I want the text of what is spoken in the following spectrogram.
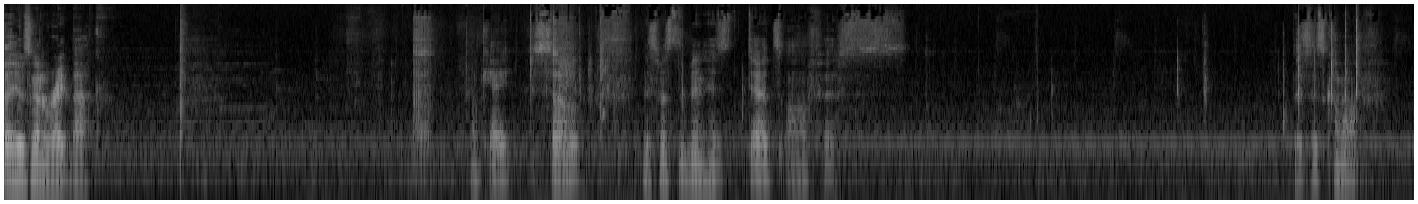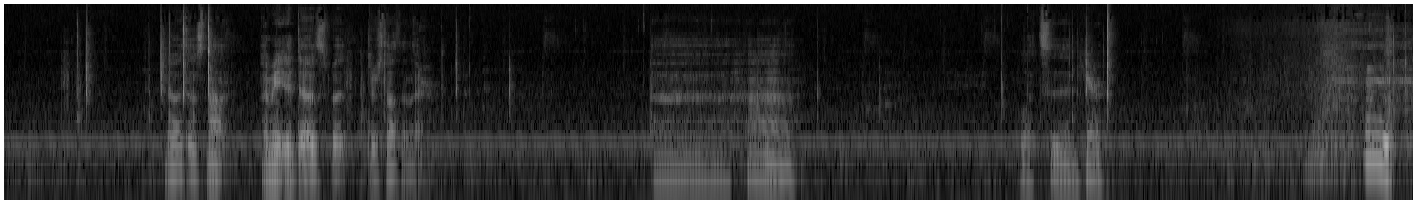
Thought he was gonna write back. Okay, so this must have been his dad's office. Does this come off? No, it does not. I mean, it does, but there's nothing there. Uh huh. What's in here?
